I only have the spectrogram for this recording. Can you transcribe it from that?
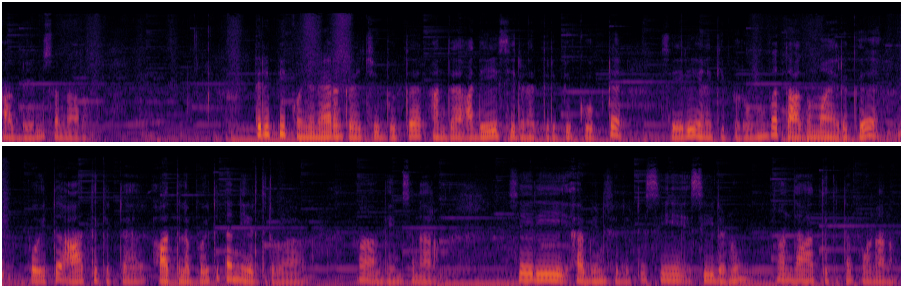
அப்படின்னு சொன்னாராம். திருப்பி கொஞ்சம் நேரம் கழித்து புத்தர் அந்த அதே சீடனை திருப்பி கூப்பிட்டு சரி எனக்கு இப்போ ரொம்ப தாகமாக இருக்குது போயிட்டு ஆற்றுக்கிட்ட ஆற்றுல போயிட்டு தண்ணி எடுத்துகிட்டு வா. அப்படின்னு சொன்னாராம். சரி அப்படின்னு சொல்லிட்டு சீ சீடனும் அந்த ஆற்றுக்கிட்ட போனானாம்.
